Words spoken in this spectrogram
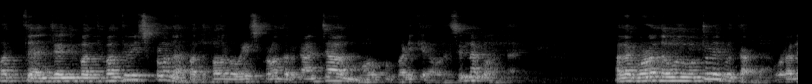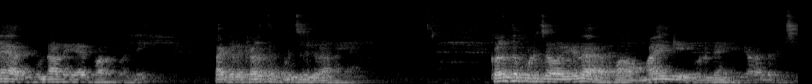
பத்து அஞ்சு அஞ்சு பத்து பத்து வயசு குழந்தை பத்து பதினொரு வயசு குழந்தை இருக்கு. அஞ்சாவது வகுப்பு படிக்கிற ஒரு சின்ன குழந்தை. அந்த குழந்தை வந்து ஒத்துழைப்பு தரல. உடனே அதுக்கு உண்டான ஏற்பாடு பண்ணி டக்குனு கழுத்தை பிடிச்சிருக்கிறானுங்க கழுத்தை பிடிச்ச வகையில் பாவம் மயங்கி உடனே இறந்துருச்சு.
